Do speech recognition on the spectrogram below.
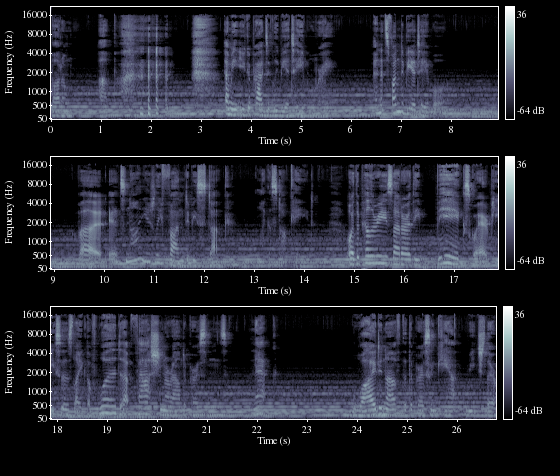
bottom up. I mean, you could practically be a table, right? And it's fun to be a table. But it's not usually fun to be stuck like a stockade. Or the pillories that are the big square pieces like of wood that fashion around a person's neck wide enough that the person can't reach their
